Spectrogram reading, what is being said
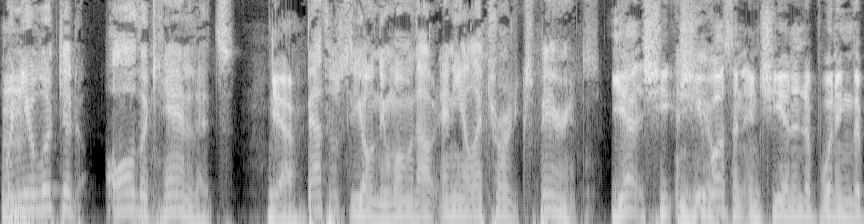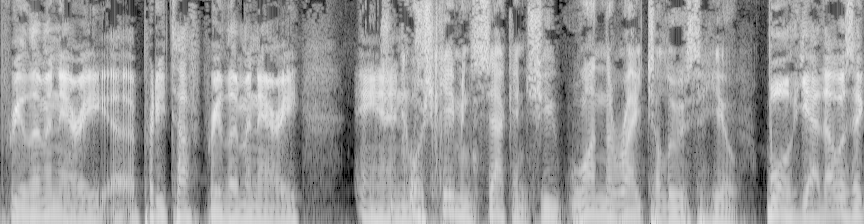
When you looked at all the candidates, yeah. Beth was the only one without any electoral experience. Yeah, she And she wasn't, and she ended up winning the preliminary, uh, a pretty tough preliminary. And Well, she came in second. She won the right to lose to Hugh. well, yeah, that was a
